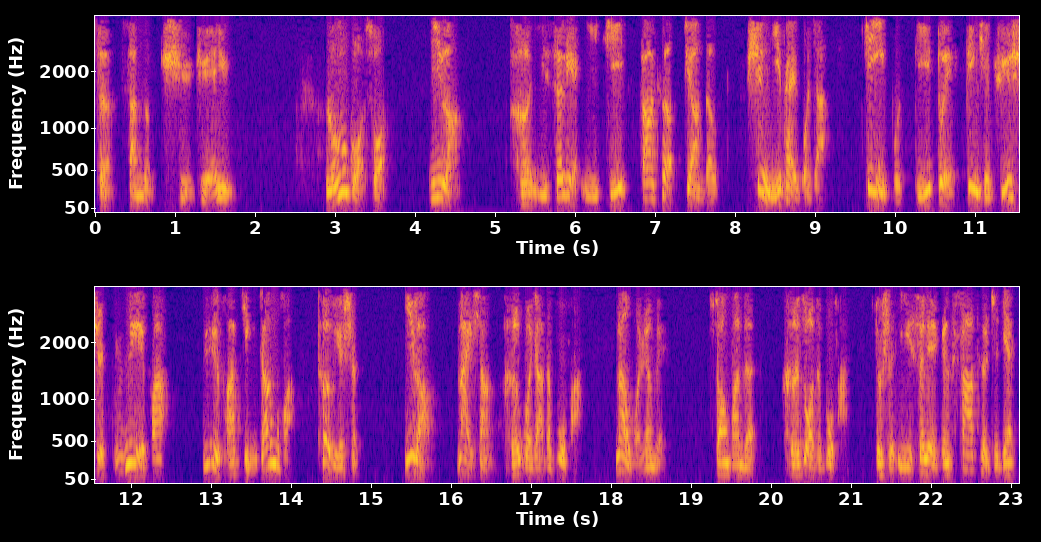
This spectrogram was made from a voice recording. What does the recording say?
这三个取决于。如果说伊朗和以色列以及沙特这样的逊尼派国家，进一步敌对，并且局势越发愈发紧张的话，特别是伊朗迈向核国家的步伐，那我认为双方的合作的步伐，就是以色列跟沙特之间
